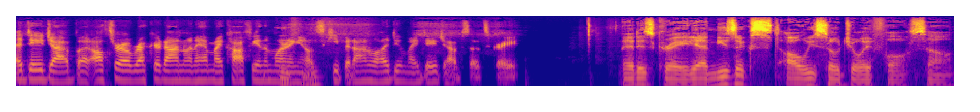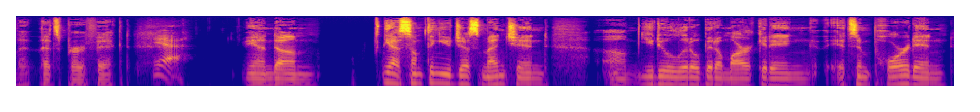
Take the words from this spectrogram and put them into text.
a day job, but I'll throw a record on when I have my coffee in the morning, and I'll Mhm. just keep it on while I do my day job. So it's great. That is great. Yeah, music's always so joyful. So that that's perfect. Yeah. And um yeah, something you just mentioned, um, you do a little bit of marketing. It's important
